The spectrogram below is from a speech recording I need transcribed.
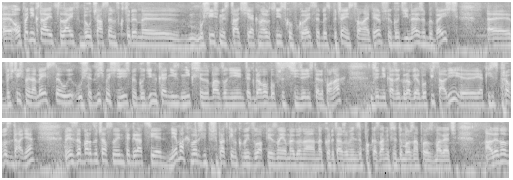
E, Opening Night Live był czasem, w którym e, musieliśmy stać jak na lotnisku w kolejce bezpieczeństwa najpierw godzinę, żeby wejść. E, wyszliśmy na miejsce, usiedliśmy, siedzieliśmy godzinkę, ni, nikt się za bardzo nie integrował, bo wszyscy siedzieli w telefonach. Dziennikarze growi albo pisali jakieś sprawozdania, więc za bardzo czasu na integrację nie ma, chyba że się przypadkiem kogoś złapie znajomego na, na korytarzu między pokazami, wtedy można porozmawiać, ale no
